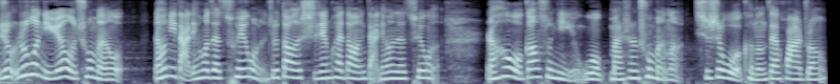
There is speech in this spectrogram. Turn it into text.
如如果你约我出门，我然后你打电话在催我，就到的时间快到，你打电话在催我，然后我告诉你我马上出门了，其实我可能在化妆。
